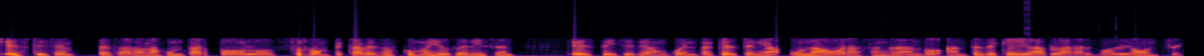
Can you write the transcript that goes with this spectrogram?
este y se empezaron a juntar todos los rompecabezas como ellos le dicen este y se dieron cuenta que él tenía una hora sangrando antes de que ella hablara al 911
